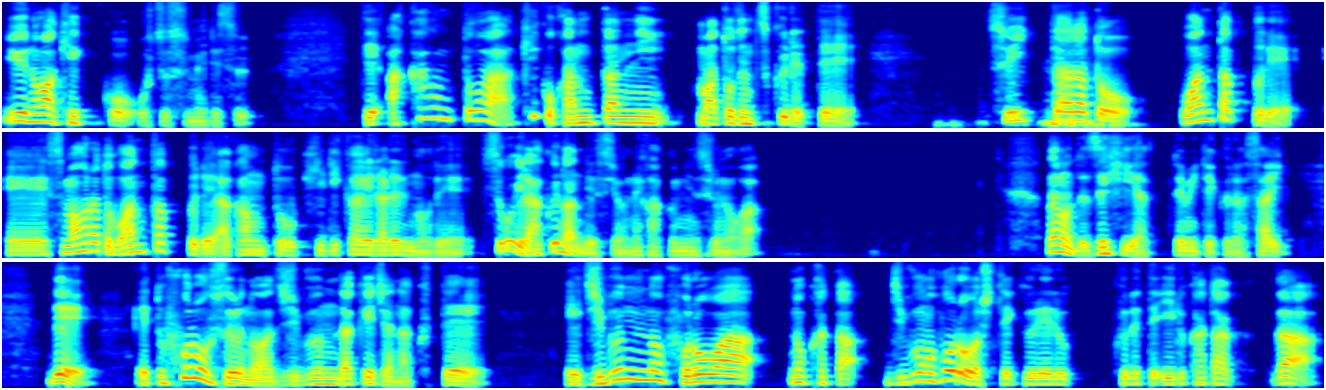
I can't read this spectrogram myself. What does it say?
いうのは結構おすすめです。で、アカウントは結構簡単に、まあ当然作れて、ツイッターだとワンタップで、えースマホだとワンタップでアカウントを切り替えられるので、すごい楽なんですよね、確認するのが。なので、ぜひやってみてください。で、えっと、フォローするのは自分だけじゃなくて、え自分のフォロワーの方、自分をフォローしてくれる、くれている方が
